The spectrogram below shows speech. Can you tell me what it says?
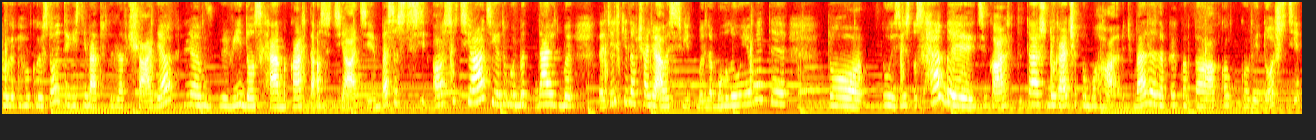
Кор- Використовуйте різні методи навчання для відео, схеми, карти, асоціації. Без асоці- асоціації, я думаю, ми навіть би не тільки навчання, але світ би не могли уявити, то ну і звісно, схеми ці карти теж, до речі, допомагають. У мене, наприклад, на пробковій дошці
